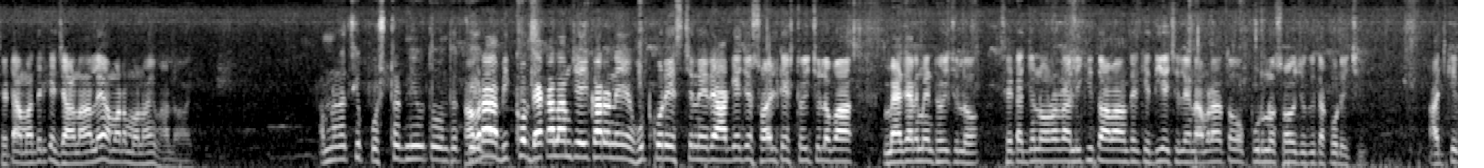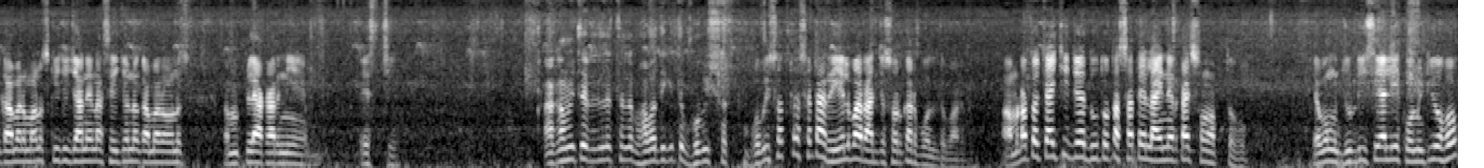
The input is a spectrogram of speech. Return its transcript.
সেটা আমাদেরকে জানালে আমার মনে হয় ভালো হয়। আপনারা আজকে পোস্টার নিয়েও তো আমরা বিক্ষোভ দেখালাম যে এই কারণে হুট করে এসেছিলেন। এর আগে যে সয়েল টেস্ট হয়েছিল বা মেজারমেন্ট হয়েছিল সেটার জন্য ওনারা লিখিত আমাদেরকে দিয়েছিলেন। আমরা তো পূর্ণ সহযোগিতা করেছি। আজকে গ্রামের মানুষ কিছু জানে না সেই জন্য গ্রামের মানুষ প্ল্যাকার নিয়ে এসছে। আগামীতে রেলের তাহলে ভাবাদিকিতে ভবিষ্যৎ। ভবিষ্যৎটা সেটা রেল বা রাজ্য সরকার বলতে পারবে। আমরা তো চাইছি যে দ্রুততার সাথে লাইনের কাজ সমাপ্ত হোক এবং জুডিশিয়ালি কমিটিও হোক,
